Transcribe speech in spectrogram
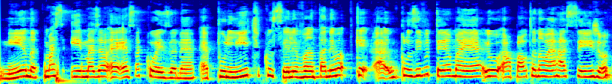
Nina. Mas, e, mas é, é essa coisa, né? É político se levantar nenhuma. Porque, inclusive, o tema é. A pauta não é racismo.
